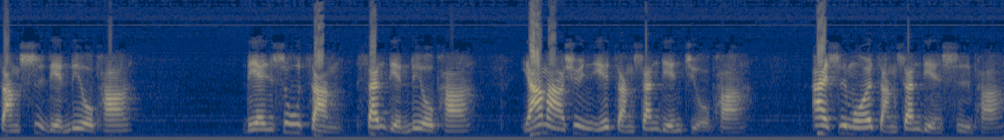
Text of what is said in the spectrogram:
涨四点六趴，脸书涨三点六趴，亚马逊也涨三点九趴，爱斯摩尔涨三点四趴。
